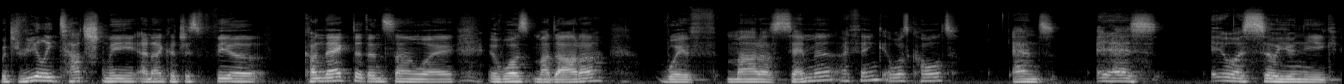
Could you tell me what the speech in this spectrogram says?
which really touched me and I could just feel connected in some way. It was Madara with Mara Seme, I think it was called. And it has it was so unique.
